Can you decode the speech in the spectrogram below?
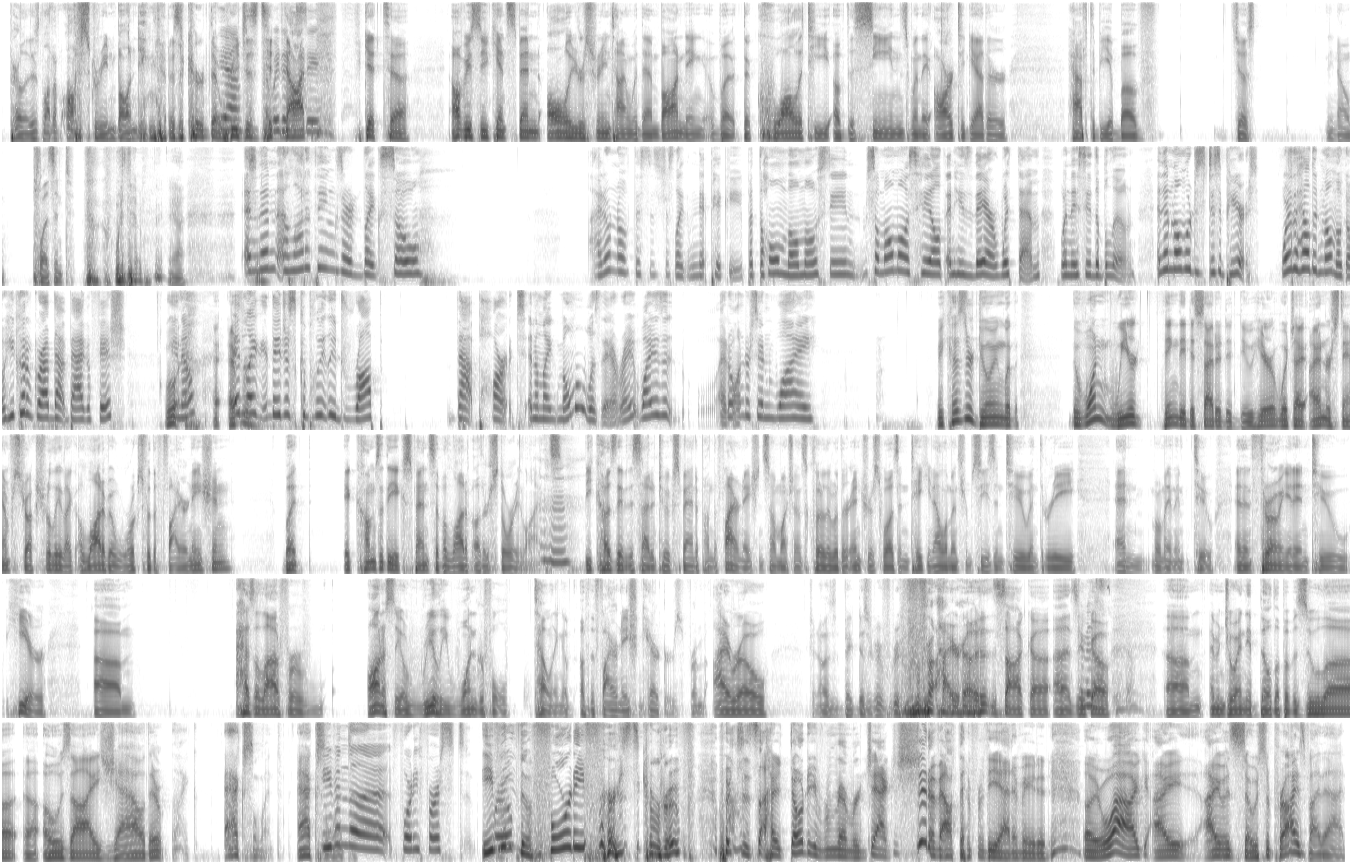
Apparently, there's a lot of off-screen bonding that has occurred that Yeah, we just did we didn't see. get to obviously you can't spend all your screen time with them bonding but the quality of the scenes when they are together have to be above just you know pleasant with them yeah And then a lot of things are like so. I don't know if this is just like nitpicky, but the whole Momo scene. So Momo is healed and he's there with them when they see the balloon. And then Momo just disappears. Where the hell did Momo go? He could have grabbed that bag of fish, Well, you know? and like they just completely drop that part. And I'm like, Momo was there, right? Why is it? I don't understand why. because they're doing what The one weird thing they decided to do here, which I, I understand structurally, like a lot of it works for the Fire Nation, but it comes at the expense of a lot of other storylines Mhm. because they've decided to expand upon the Fire Nation so much. And it's clearly what their interest was in taking elements from season two and three, and well, mainly two, and then throwing it into here. Um, has allowed for honestly a really wonderful telling of, of the Fire Nation characters from Iroh, which I know is a big disagreement for, for Iroh, Sokka, uh, Zuko. Um, I'm enjoying the buildup of Azula, uh, Ozai, Zhao. They're like excellent, excellent. Even the 41st Even group, the 41st group, which is, I don't even remember jack shit about them from the animated. Like, wow, I, I, I was so surprised by that.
